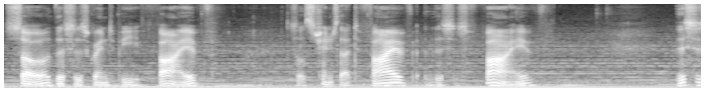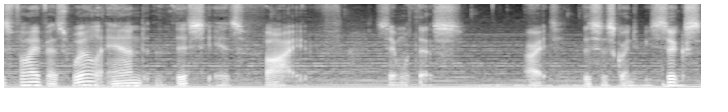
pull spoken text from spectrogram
so this is going to be 5, so let's change that to 5, this is 5, this is 5 as well, and this is 5. Same with this. Alright, this is going to be 6.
